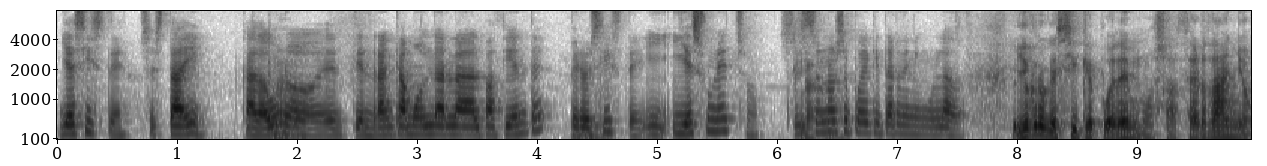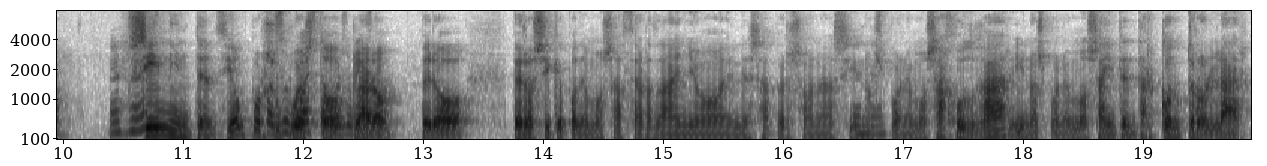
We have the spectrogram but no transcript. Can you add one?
ya existe, se está ahí. Cada uno eh, tendrán que amoldarla al paciente, pero existe y, y es un hecho. Eso no se puede quitar de ningún lado. Yo creo que sí que podemos hacer daño sin intención, por, supuesto, claro, pero, pero sí que podemos hacer daño en esa persona si nos ponemos a juzgar y nos ponemos a intentar controlar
